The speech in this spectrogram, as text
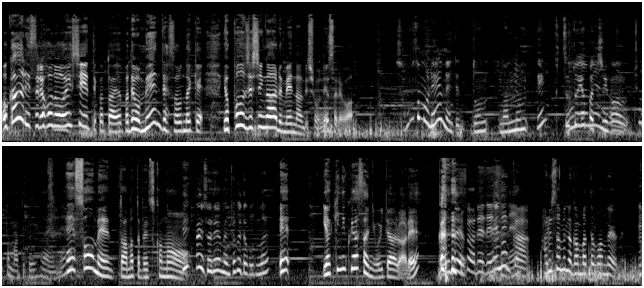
おかわりするほど美味しいってことはやっぱでも麺でそんだけよっぽど自信がある麺なんでしょうねそれは。そもそも冷麺ってどん何のえ？普通とやっぱ違う。ちょっと待ってくださいね。えそうめんとはまた別かな。え何それ？冷麺食べたことない？焼肉屋さんに置いてあるあれ？それでえすね。なんか春雨の頑張った版だよね。う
